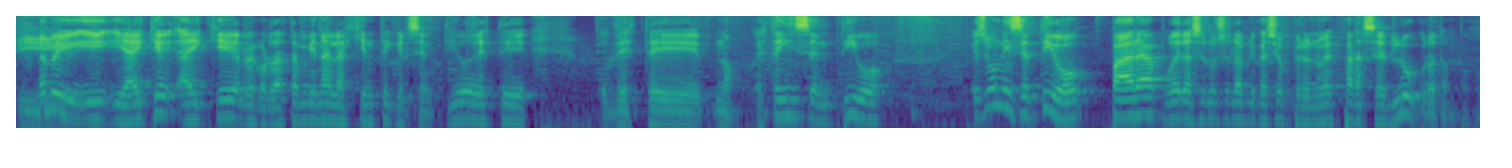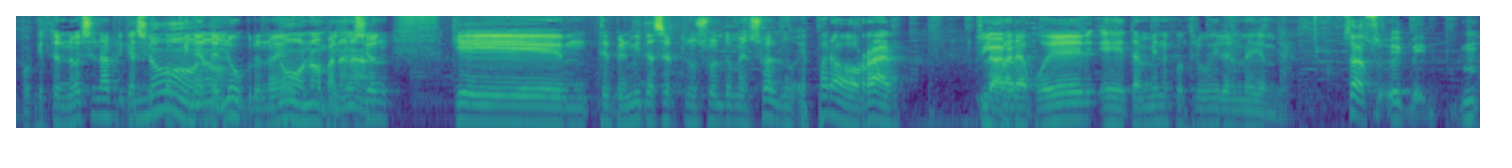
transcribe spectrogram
Y- No, pero y, y hay que hay que recordar también a la gente que el sentido de este de este no, este incentivo es un incentivo para poder hacer uso de la aplicación, pero no es para hacer lucro tampoco, porque esto no es una aplicación con No, fines de lucro, no, es una aplicación que mm, te permite hacerte un sueldo mensual, no, es para ahorrar y para poder eh, también contribuir al medio ambiente. O sea, eh, eh, m-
